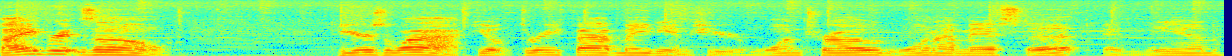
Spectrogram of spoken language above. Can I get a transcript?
Favorite zone. Here's why. I killed three five mediums here. One trode, one I messed up, and then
